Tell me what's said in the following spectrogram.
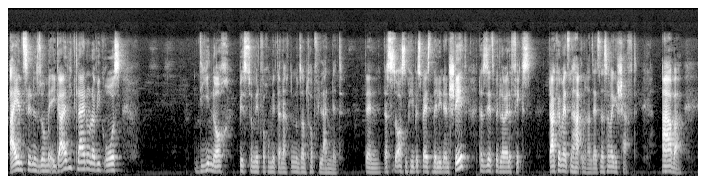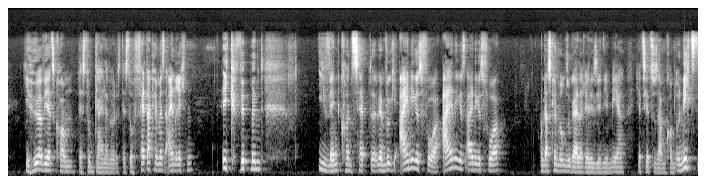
einzelne Summe, egal wie klein oder wie groß, die noch bis zum Mittwoch um Mitternacht in unserem Topf landet. Denn das ist Awesome People Space in Berlin entsteht, das ist jetzt mittlerweile fix. Da können wir jetzt einen Haken dran setzen, das haben wir geschafft. Aber je höher wir jetzt kommen, desto geiler wird es, desto fetter können wir es einrichten. Equipment, Eventkonzepte, wir haben wirklich einiges vor, einiges, einiges vor. Und das können wir umso geiler realisieren, je mehr jetzt hier zusammenkommt. Und nichts,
